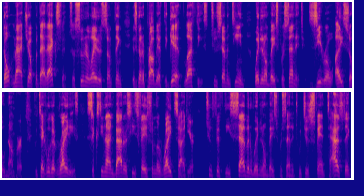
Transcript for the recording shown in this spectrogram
don't match up with that XFIP. So sooner or later, something is going to probably have to give. Lefties, 217 weighted on base percentage, zero ISO number. If we take a look at righties, 69 batters he's faced from the right side here. 257 weighted on base percentage, which is fantastic,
